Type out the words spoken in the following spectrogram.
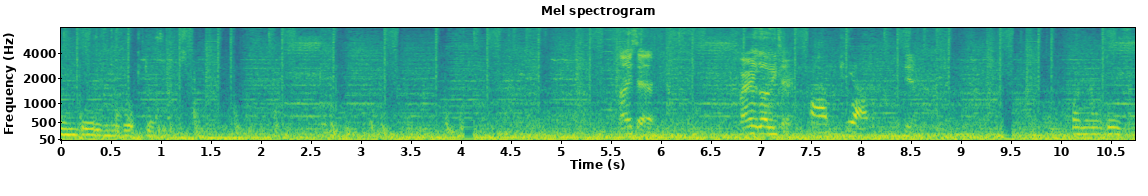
ぼ時間通りに動き出しました Hi, sir. Where are you going, sir? あピア Here. お金はどうですか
